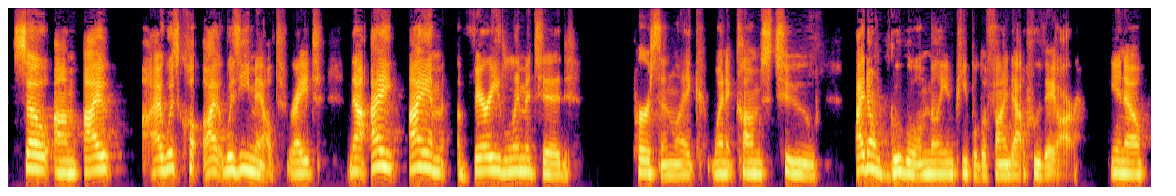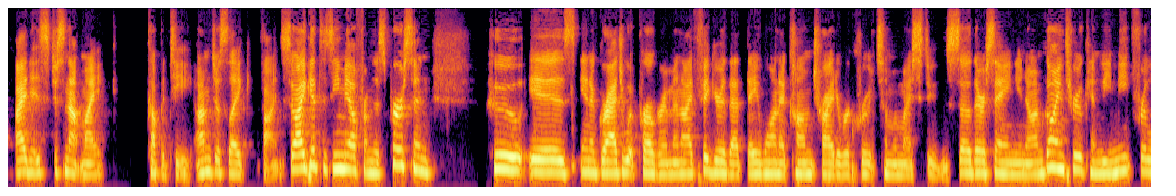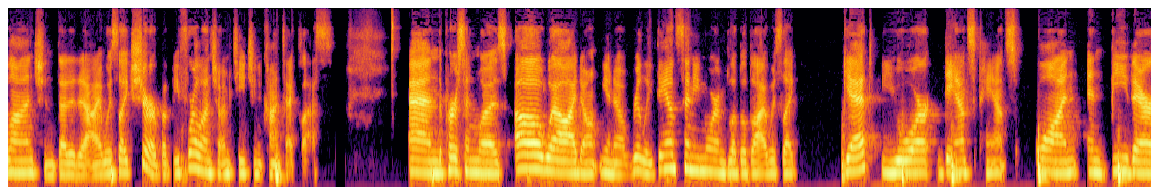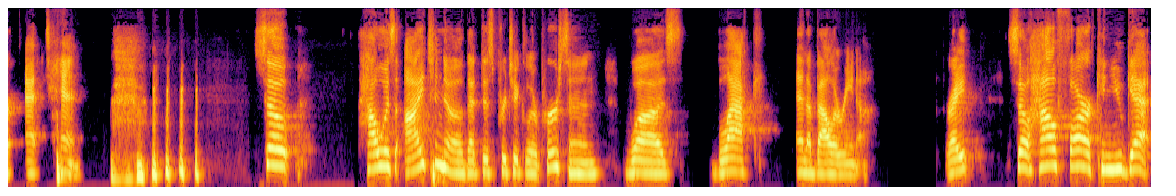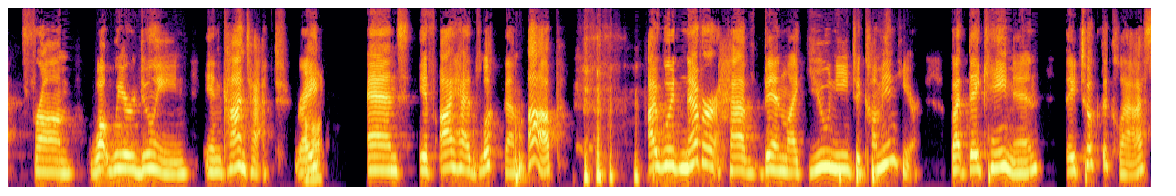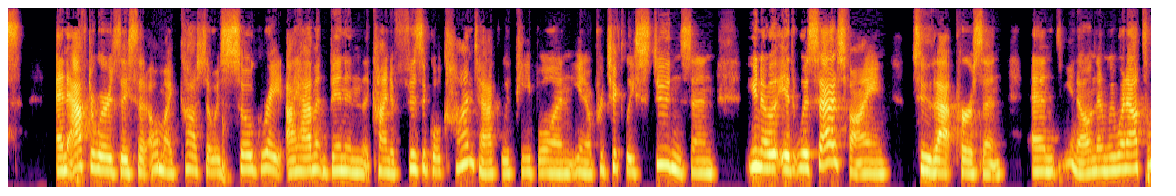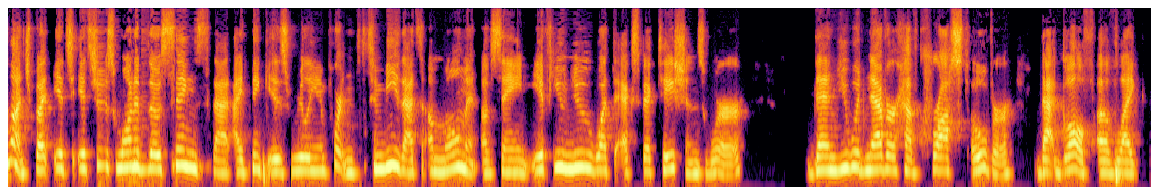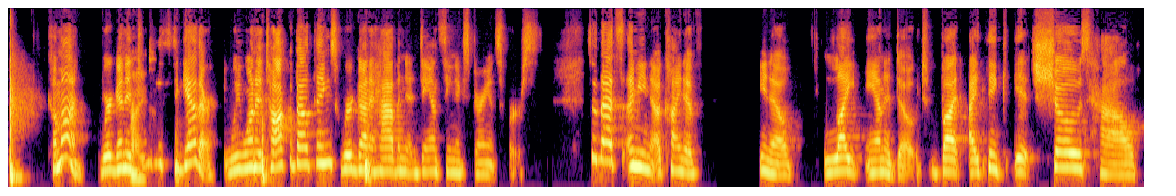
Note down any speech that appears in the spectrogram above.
So um, I, I was called, I was emailed, right? Now, I I am a very limited person like when it comes to I don't google a million people to find out who they are. You know, I it's just not my cup of tea. I'm just like fine. So I get this email from this person who is in a graduate program and I figure that they want to come try to recruit some of my students. So they're saying, you know, I'm going through, can we meet for lunch and da da da. I was like, sure, but before lunch I'm teaching a contact class and the person was oh well i don't you know really dance anymore and blah blah blah i was like get your dance pants on and be there at 10 so how was i to know that this particular person was black and a ballerina right so how far can you get from what we're doing in contact right uh-huh. And if I had looked them up, I would never have been like, you need to come in here. But they came in, they took the class, and afterwards they said, oh my gosh, that was so great. I haven't been in the kind of physical contact with people and, you know, particularly students. And, you know, it was satisfying to that person and you know and then we went out to lunch but it's it's just one of those things that i think is really important to me that's a moment of saying if you knew what the expectations were then you would never have crossed over that gulf of like come on we're going right. to do this together we want to talk about things we're going to have a dancing experience first so that's i mean a kind of you know light antidote, but I think it shows how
